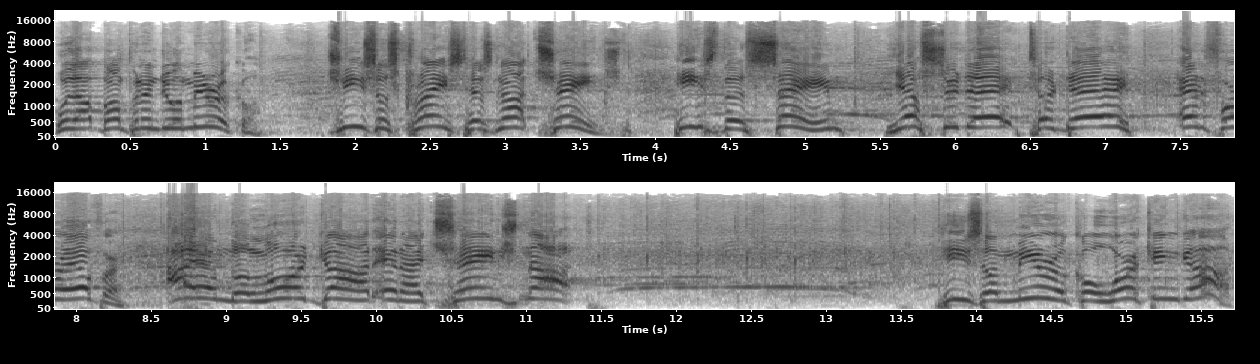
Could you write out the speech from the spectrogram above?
without bumping into a miracle. Jesus Christ has not changed. He's the same yesterday, today, and forever. I am the Lord God and I change not. He's a miracle working God.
